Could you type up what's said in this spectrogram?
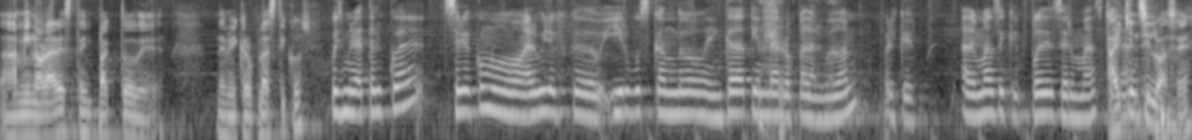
a, minorar este impacto de, de microplásticos? Pues mira, tal cual sería como algo ilógico ir buscando en cada tienda ropa de algodón, porque además de que puede ser más. Hay quien sí lo hace.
